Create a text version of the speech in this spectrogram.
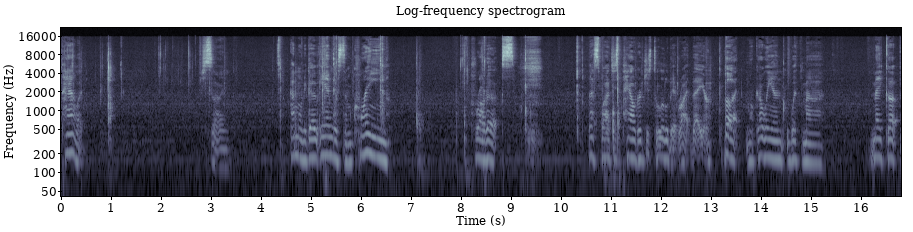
palette. So, I'm going to go in with some cream products. That's why I just powdered just a little bit right there. But I'm going to go in with my makeup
